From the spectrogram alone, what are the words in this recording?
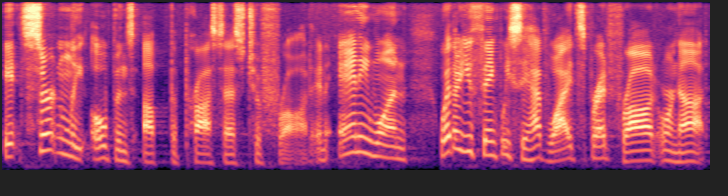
it certainly opens up the process to fraud. And anyone, whether you think we have widespread fraud or not,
